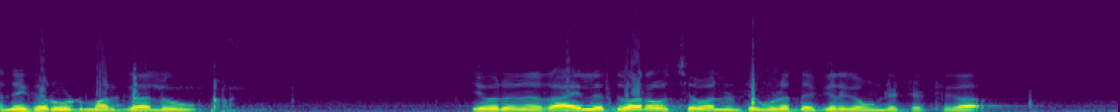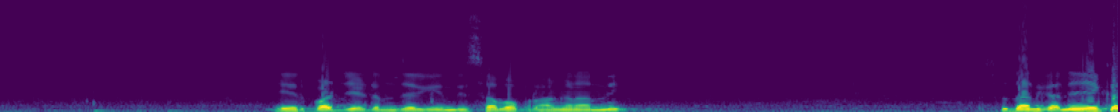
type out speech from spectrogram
అనేక రోడ్డు మార్గాలు ఎవరైనా రైళ్ళ ద్వారా వచ్చే వాళ్ళు ఉంటే కూడా దగ్గరగా ఉండేటట్లుగా ఏర్పాటు చేయడం జరిగింది సభ ప్రాంగణాన్ని. సో దానికి అనేక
